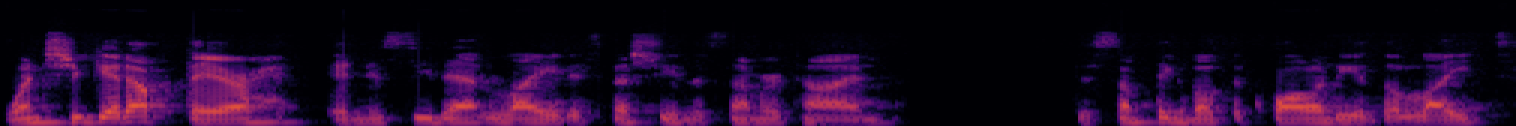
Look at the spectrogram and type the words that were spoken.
Once you get up there and you see that light, especially in the summertime, there's something about the quality of the light,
